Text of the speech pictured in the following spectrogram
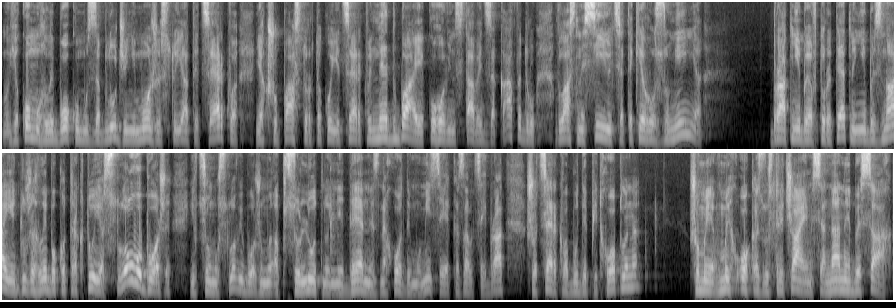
в якому глибокому заблудженні може стояти церква, якщо пастор такої церкви не дбає, кого він ставить за кафедру, власне, сіються таке розуміння. Брат ніби авторитетний, ніби знає і дуже глибоко трактує Слово Боже, і в цьому Слові Божому абсолютно ніде не знаходимо місця, як казав цей брат, що церква буде підхоплена, що ми в мих ока зустрічаємося на небесах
